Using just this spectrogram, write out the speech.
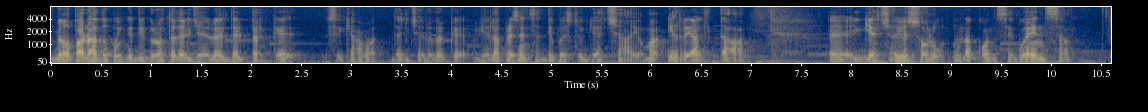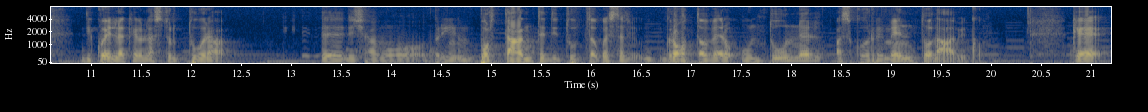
Abbiamo parlato quindi di Grotta del Gelo e del perché si chiama del gelo, perché vi è la presenza di questo ghiacciaio, ma in realtà eh, il ghiacciaio Mm. è solo una conseguenza di quella che è la struttura eh, diciamo importante di tutta questa grotta, ovvero un tunnel a scorrimento lavico che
